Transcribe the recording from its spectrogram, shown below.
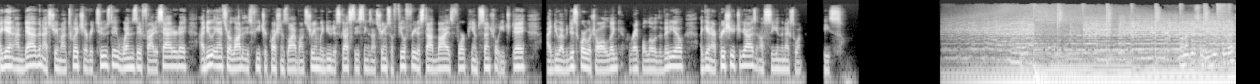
Again, I'm Davvon. I stream on Twitch every Tuesday, Wednesday, Friday, Saturday. I do answer a lot of these feature questions live on stream. We do discuss these things on stream, so feel free to stop by. It's 4 p.m. Central each day. I do have a Discord, which I'll link right below the video. Again, I appreciate you guys, and I'll see you in the next one. Peace. Don't I get some music for this?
